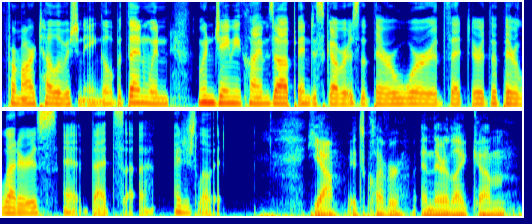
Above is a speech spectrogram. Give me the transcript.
from our television angle. But then when when Jamie climbs up and discovers that there are words that or that they're letters, uh, that's uh, I just love it. Yeah, it's clever, and they're like um,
